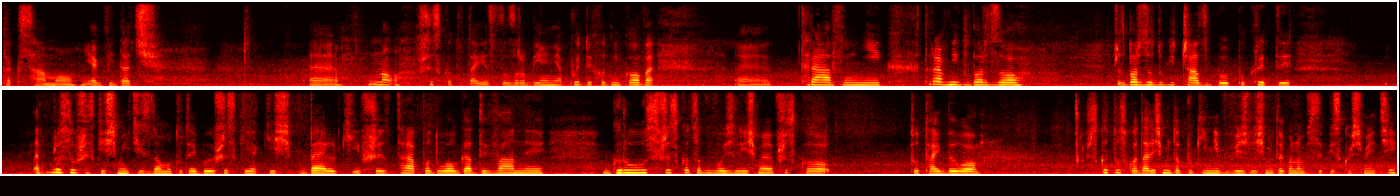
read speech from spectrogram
tak samo, jak widać. E, no, wszystko tutaj jest do zrobienia. Płyty chodnikowe, e, trawnik. Trawnik bardzo, przez bardzo długi czas był pokryty e, po prostu wszystkie śmieci z domu tutaj były, wszystkie jakieś belki, cała podłoga, dywany, gruz, wszystko co wywoziliśmy, wszystko tutaj było wszystko tu składaliśmy, dopóki nie wywieźliśmy tego na wysypisko śmieci.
